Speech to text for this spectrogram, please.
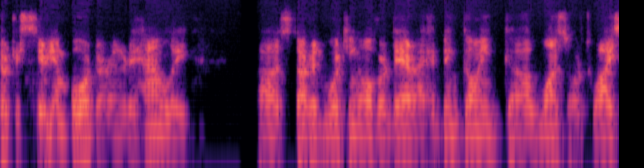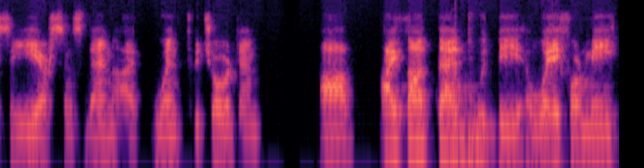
Turkish-Syrian border in Reyhanli, uh, started working over there. I have been going uh, once or twice a year since then. I went to Jordan. Uh, I thought that would be a way for me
